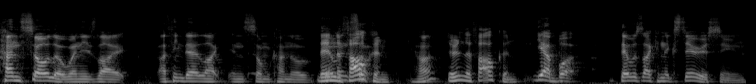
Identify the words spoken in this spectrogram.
Han Solo when he's like, I think they're like in some kind of. They're, they're in the in Falcon. Some, huh? They're in the Falcon. Yeah, but there was like an exterior scene.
